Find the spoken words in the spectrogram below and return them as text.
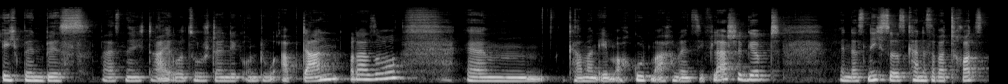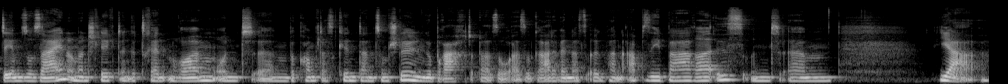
ich bin bis, weiß nicht, 3 Uhr zuständig und du ab dann oder so. Ähm, kann man eben auch gut machen, wenn es die Flasche gibt. Wenn das nicht so ist, kann es aber trotzdem so sein und man schläft in getrennten Räumen und ähm, bekommt das Kind dann zum Stillen gebracht oder so. Also gerade wenn das irgendwann absehbarer ist und ähm, ja,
